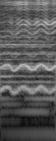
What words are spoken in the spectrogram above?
Ooh.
